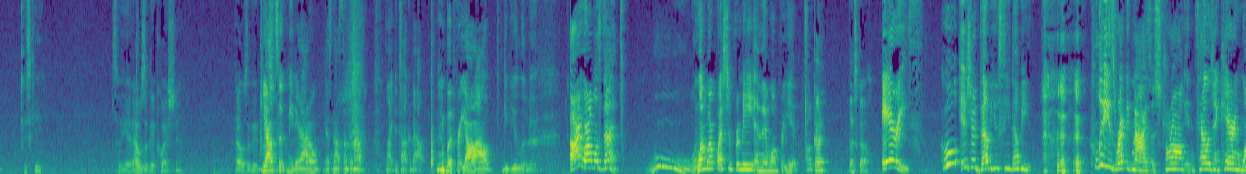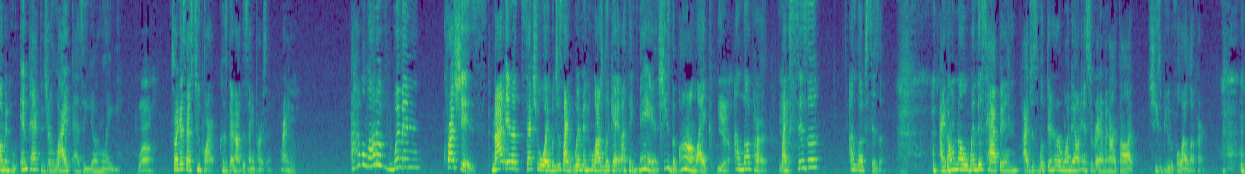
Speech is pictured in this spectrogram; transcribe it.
It's key. So yeah, that was a good question. That was a good question. Y'all took me there. I don't. That's not something I like to talk about. but for y'all, I'll give you a little bit. All right, we're almost done. Woo. One more question for me, and then one for you. Okay. Let's go. Aries, who is your WCW? Please recognize a strong, intelligent, caring woman who impacted your life as a young lady. Wow. So I guess that's two part because they're not the same person, right? Hmm. I have a lot of women crushes, not in a sexual way, but just like women who I look at and I think, man, she's the bomb. Like, Yeah. I love her. Yeah. Like SZA, I love SZA. I don't know when this happened. I just looked at her one day on Instagram and I thought, she's beautiful. I love her.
